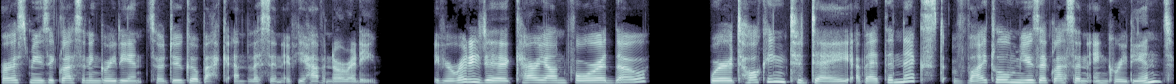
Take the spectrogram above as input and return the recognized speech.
first music lesson ingredient. So do go back and listen if you haven't already. If you're ready to carry on forward, though, we're talking today about the next vital music lesson ingredient.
